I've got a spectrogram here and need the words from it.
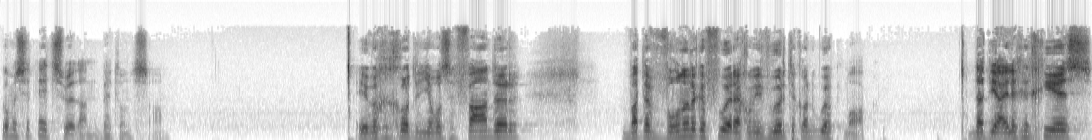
Kom ons sit net so dan bid ons saam. Ewige God en Hemelse Vader, wat 'n wonderlike voorreg om die woord te kan oopmaak. Dat die Heilige Gees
